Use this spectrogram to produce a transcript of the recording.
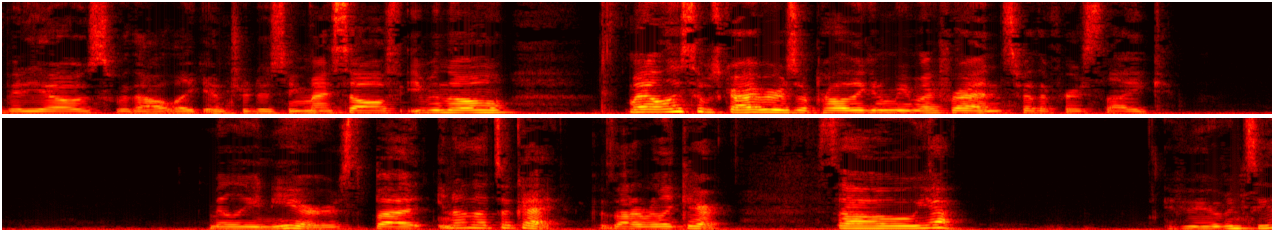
videos without like introducing myself, even though my only subscribers are probably going to be my friends for the first like million years. But you know, that's okay because I don't really care. So yeah, if you even see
